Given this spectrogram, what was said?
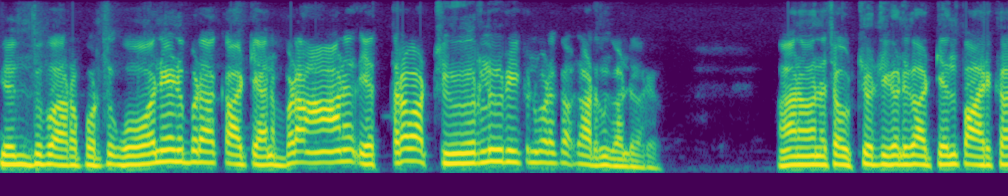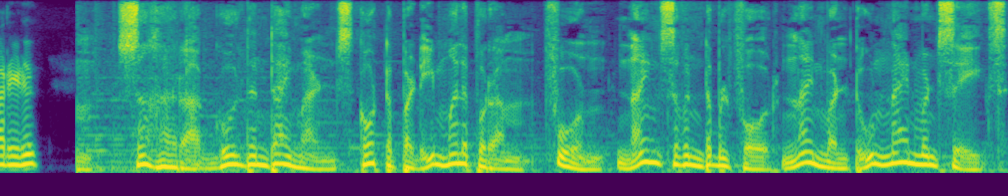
എന്ത് പാറപ്പുറത്ത്? ഓനെയാണ് ഇവിടെ ആ കാട്ടിയാന ഇവിടെ ആന എത്ര ചീറിൽ കീറിക്കുന്നു ഇവിടെ കടന്നു കണ്ടു പറയും. ആന ഓനെ ചവിട്ടി ഒട്ടിക്കൊണ്ട് കാട്ടിയെന്ന് പാരക്കാറിന് Sahara golden diamonds Kottappadi Malappuram. Phone nine seven double four nine one two nine one six.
